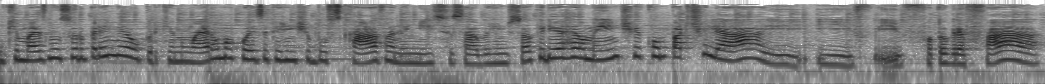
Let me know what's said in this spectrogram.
o que mais nos surpreendeu, porque não era uma coisa que a gente buscava no início, sabe? A gente só queria realmente compartilhar e, e, e fotografar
